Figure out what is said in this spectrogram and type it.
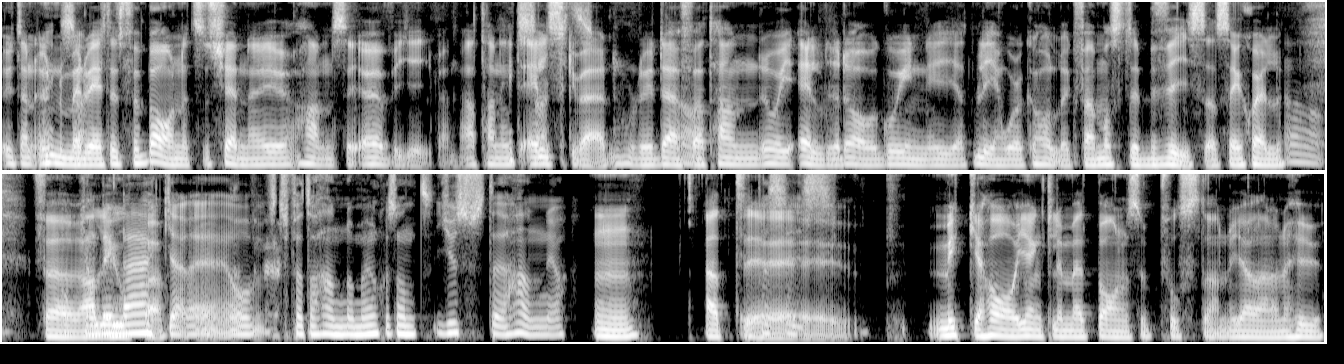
Utan Exakt. undermedvetet för barnet så känner ju han sig övergiven. Att han inte är älskvärd. Och det är därför Ja. att han då i äldre dag går in i att bli en workaholic. För han måste bevisa sig själv Ja. för Och allihopa. läkare och för att ta hand om människor och sånt. Just det, han ja. Mm. Att eh, mycket har egentligen med ett barns uppfostran att göra. Hur, Mm.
